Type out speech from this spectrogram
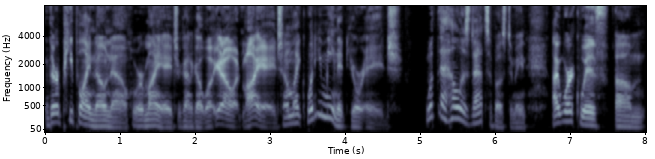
there are people I know now who are my age are going to go, well, you know, at my age. And I'm like, what do you mean at your age? What the hell is that supposed to mean? I work with um,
